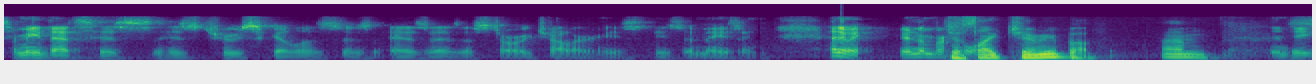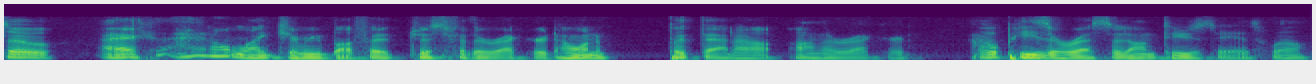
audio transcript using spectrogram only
To me, that's his his true skill as as, as, as a storyteller. He's he's amazing. Anyway, you're number Just four. like Jimmy Buffett. Um, Indeed. so I I don't like Jimmy Buffett. Just for the record, I want to put that out on the record. I hope he's arrested on Tuesday as well.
